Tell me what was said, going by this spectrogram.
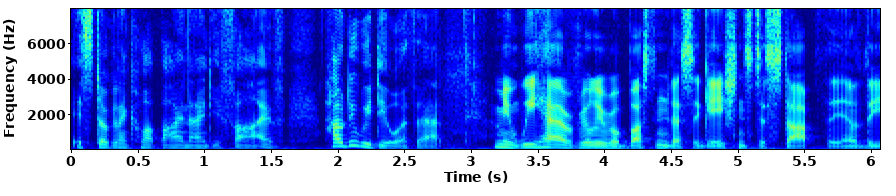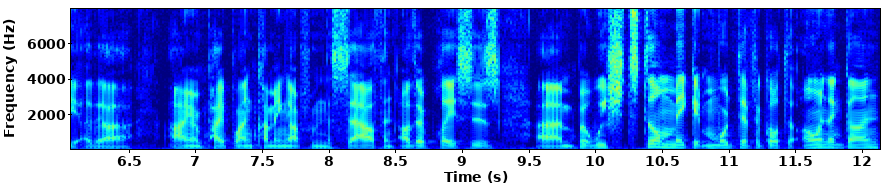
it's still going to come up I 95. How do we deal with that? I mean, we have really robust investigations to stop the, you know, the, uh, the iron pipeline coming up from the south and other places. Um, but we should still make it more difficult to own a gun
